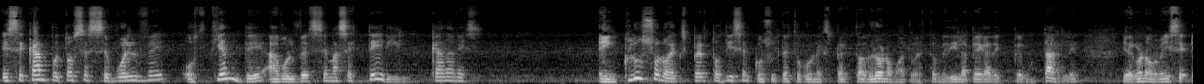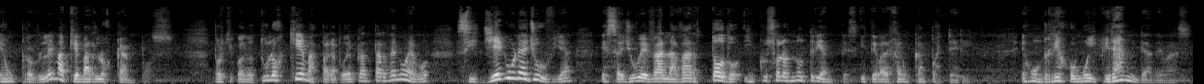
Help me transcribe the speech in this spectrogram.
ese campo entonces se vuelve o tiende a volverse más estéril cada vez. E incluso los expertos dicen, consulté esto con un experto agrónomo a todo esto, me di la pega de preguntarle, y el agrónomo me dice, es un problema quemar los campos porque cuando tú los quemas para poder plantar de nuevo, si llega una lluvia, esa lluvia va a lavar todo, incluso los nutrientes, y te va a dejar un campo estéril. Es un riesgo muy grande además.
